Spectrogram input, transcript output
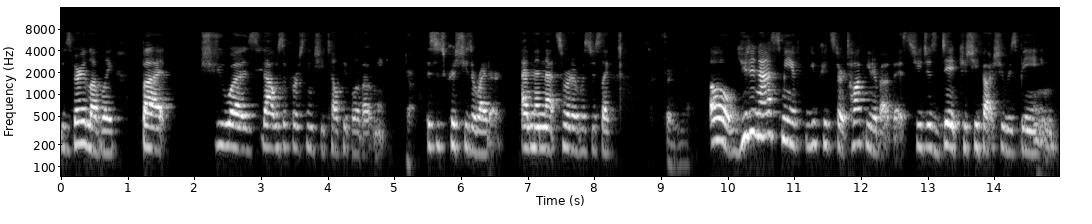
was very lovely, but she was that was the first thing she'd tell people about me. Yeah. This is Chris, she's a writer. And then that sort of was just like, Thing, yeah. Oh, you didn't ask me if you could start talking about this. She just did because she thought she was being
